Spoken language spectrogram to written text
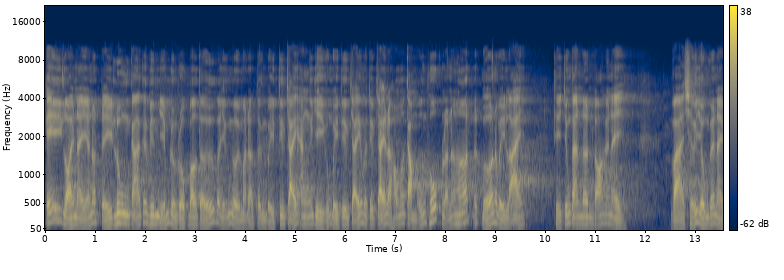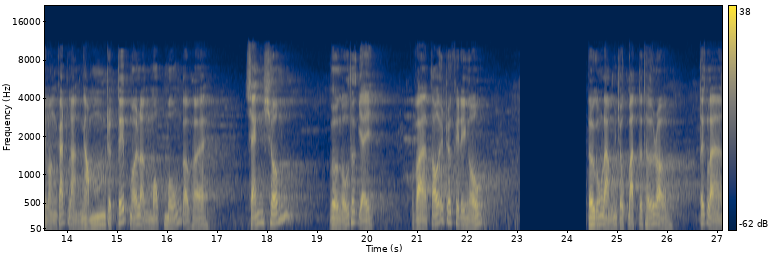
cái loại này nó trị luôn cả cái viêm nhiễm đường ruột, bao tử có những người mà đã từng bị tiêu chảy, ăn cái gì cũng bị tiêu chảy, mà tiêu chảy là không có cầm uống thuốc là nó hết, ít bữa nó bị lại. Thì chúng ta nên có cái này và sử dụng cái này bằng cách là ngậm trực tiếp mỗi lần một muỗng cà phê. Sáng sớm vừa ngủ thức dậy và tối trước khi đi ngủ tôi cũng làm chục bạch tôi thử rồi. Tức là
